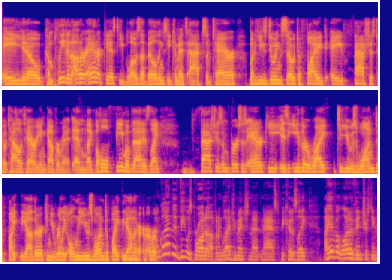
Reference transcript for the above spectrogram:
a you know complete and utter anarchist. He blows up buildings. He commits acts of terror, but he's doing so to fight a fascist totalitarian government. And like the whole theme of that is like fascism versus anarchy is either right to use one to fight the other. Can you really only use one to fight the other? I'm glad that V was brought up, and I'm glad you mentioned that and asked because, like, I have a lot of interesting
